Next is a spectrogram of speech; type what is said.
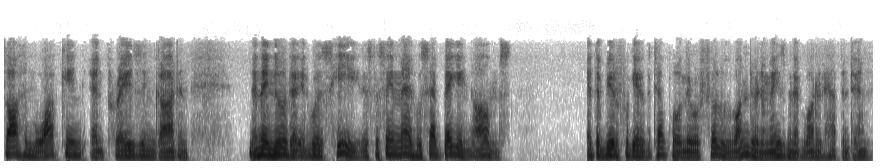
saw him walking and praising God, and then they knew that it was he, this the same man who sat begging alms at the beautiful gate of the temple, and they were filled with wonder and amazement at what had happened to him.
